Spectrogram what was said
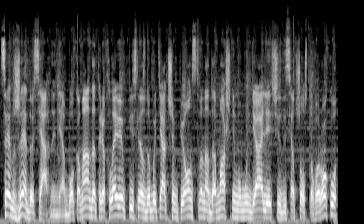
Це вже досягнення, бо команда трьохлевів після здобуття чемпіонства на домашньому мундіалі 66-го року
